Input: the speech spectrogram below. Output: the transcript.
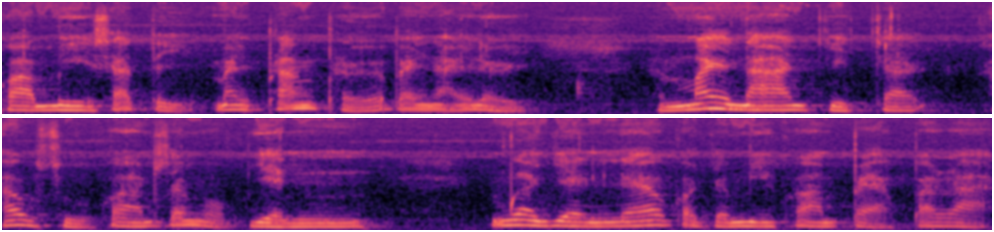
ความมีสติไม่พลั้งเผลอไปไหนเลย ไม่นานจิตจะเข้าสู่ความสงบเย็น เมื่อเย็นแล้วก็จะมีความแปลกประหลาด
